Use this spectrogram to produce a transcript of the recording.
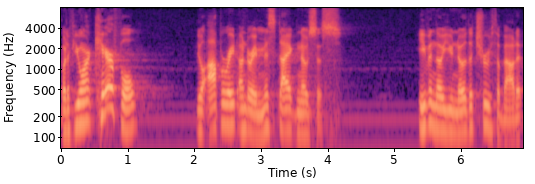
but if you aren't careful, you'll operate under a misdiagnosis, even though you know the truth about it,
